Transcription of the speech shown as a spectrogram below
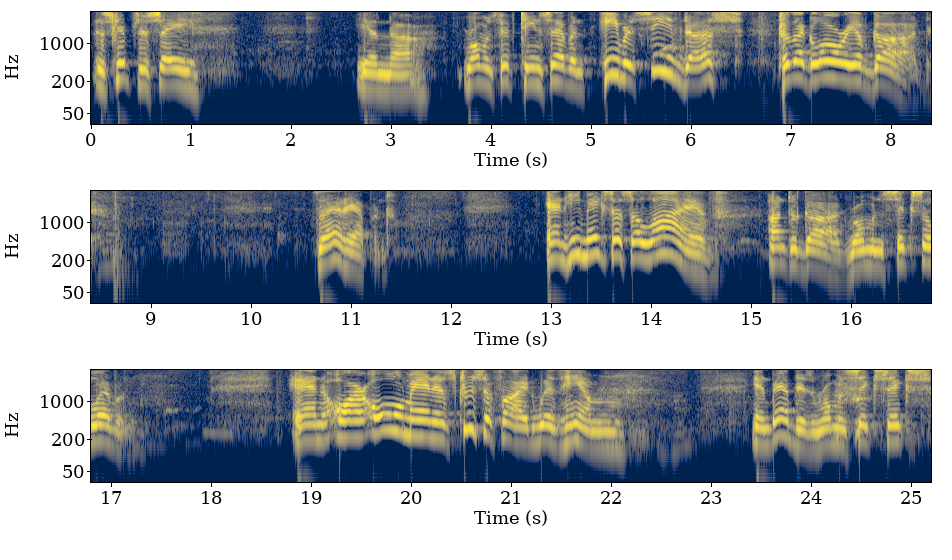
The scriptures say in uh, Romans 15 7, He received us to the glory of God. That happened. And He makes us alive unto God. Romans 6 11. And our old man is crucified with Him in baptism, Romans 6 6.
